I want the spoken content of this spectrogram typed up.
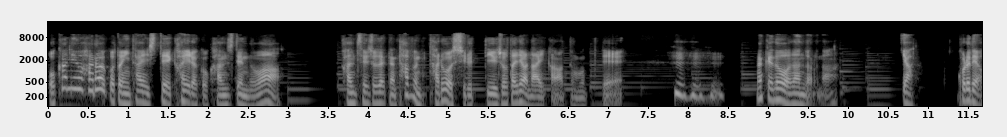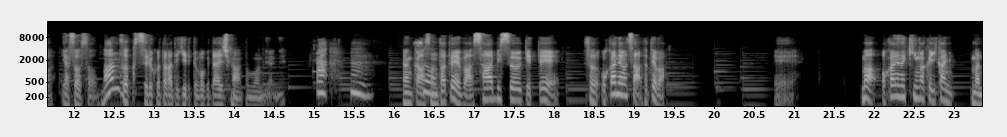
お金を払うことに対して快楽を感じてるのは感じてる状態ってのは多分樽を知るっていう状態ではないかなって思ってて。だけど、なんだろうな。これだよ。いや、そうそう。満足することができるって僕大事かなと思うんだよね。うん。なんか、その、例えばサービスを受けて、そのお金をさ、例えば、えーまあ、お金の金額いかに、まあ、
